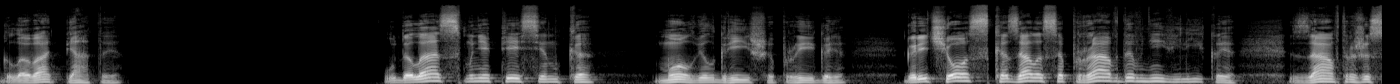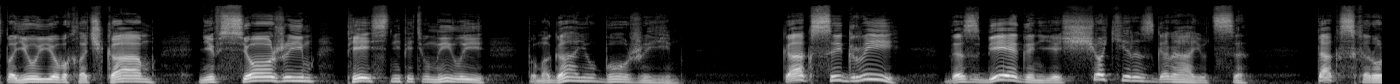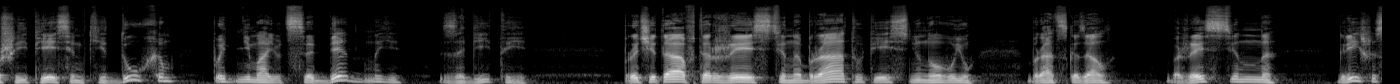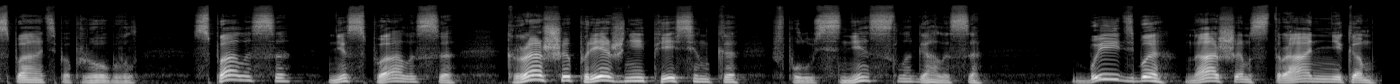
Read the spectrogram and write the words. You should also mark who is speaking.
Speaker 1: Глава пятая. Удалась мне песенка, молвил Гриша, прыгая, Горячо сказалась правда в ней великая. Завтра же спою ее вохлочкам, Не все же им песни петь унылые, Помогаю, Боже, им. Как с игры да с беганья щеки разгораются, Так с хорошей песенки духом Поднимаются бедные, забитые. Прочитав торжественно брату песню новую, Брат сказал «Божественно». Гриша спать попробовал. Спалося, не спалося, Краше прежней песенка В полусне слагалася. Быть бы нашим странником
